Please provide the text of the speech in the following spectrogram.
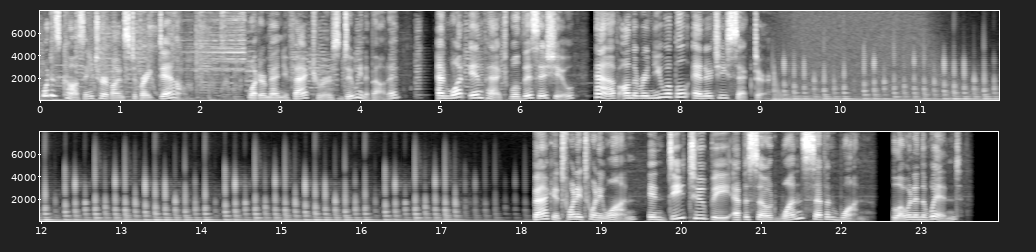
What is causing turbines to break down? What are manufacturers doing about it? And what impact will this issue have on the renewable energy sector? Back in 2021, in D2B episode 171, Blowing in the Wind,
